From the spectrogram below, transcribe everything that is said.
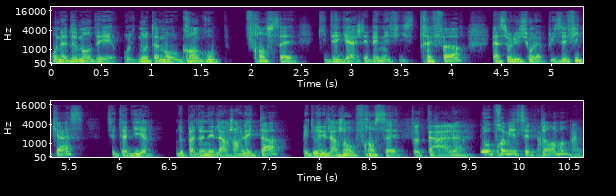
on a demandé, notamment aux grands groupes français qui dégagent des bénéfices très forts, la solution la plus efficace, c'est-à-dire ne pas donner de l'argent à l'État, mais donner de l'argent aux Français. Total. Au 1er septembre,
